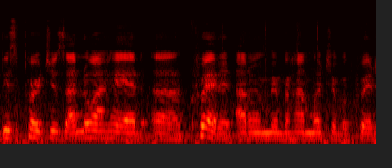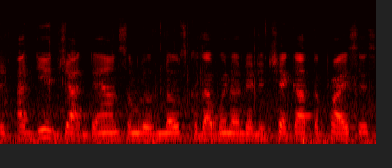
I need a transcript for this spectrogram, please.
this purchase, I know I had credit. I don't remember how much of a credit. I did jot down some little notes because I went on there to check out the prices,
